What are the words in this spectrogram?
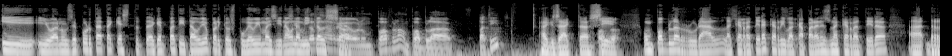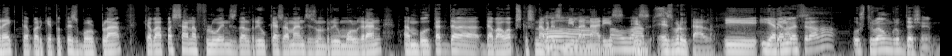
I, i bueno, us he portat aquest, aquest petit àudio perquè us pugueu imaginar una si mica el vosaltres so. arribeu en un poble, un poble petit, Exacte, sí. poble. Un poble rural. La carretera que arriba a Caparan és una carretera eh, recta, perquè tot és molt pla, que va passant afluents del riu Casamans, és un riu molt gran, envoltat de, de baobabs, que són arbres Oh, mil·lenaris. És, és brutal. I, i i a arribes... l'entrada us trobeu un grup de gent.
